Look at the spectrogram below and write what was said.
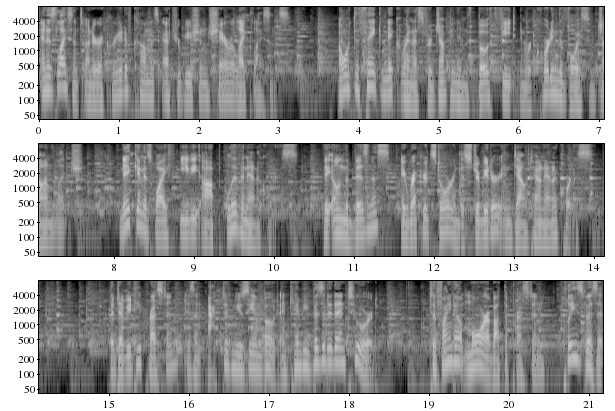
and is licensed under a Creative Commons Attribution Share Alike license. I want to thank Nick Rennes for jumping in with both feet and recording the voice of John Lynch. Nick and his wife Evie Opp live in Anacortes. They own The Business, a record store and distributor in downtown Anacortes. The WT Preston is an active museum boat and can be visited and toured. To find out more about the Preston, please visit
